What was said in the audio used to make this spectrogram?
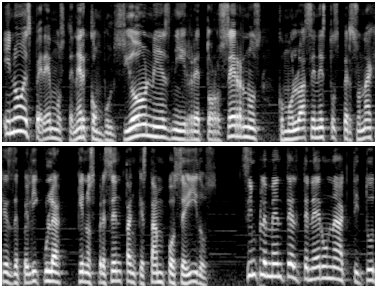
Y no esperemos tener convulsiones ni retorcernos como lo hacen estos personajes de película que nos presentan que están poseídos. Simplemente el tener una actitud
